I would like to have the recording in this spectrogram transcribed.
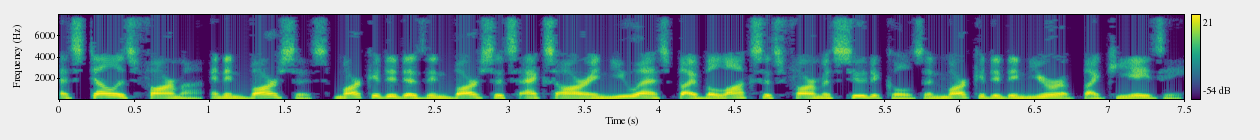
Astellas Pharma, and Envarsus, marketed as Envarsus XR in US by Veloxis Pharmaceuticals and marketed in Europe by Chiesi.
